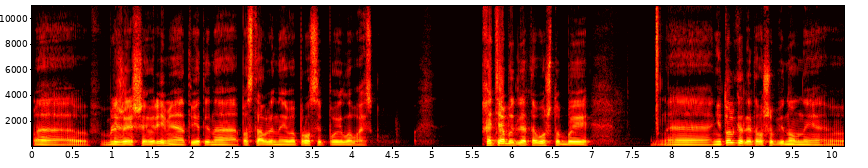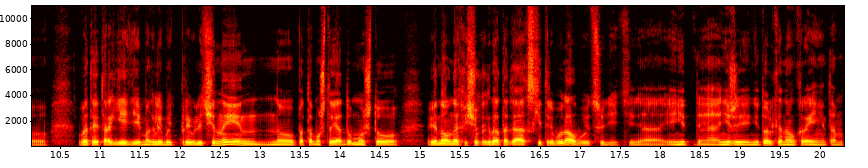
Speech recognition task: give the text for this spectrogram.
в ближайшее время ответы на поставленные вопросы по Иловайску. Хотя бы для того, чтобы э, не только для того, чтобы виновные э, в этой трагедии могли быть привлечены, но потому что я думаю, что виновных еще когда-то Гаагский трибунал будет судить. А, И не- они же не только на Украине там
